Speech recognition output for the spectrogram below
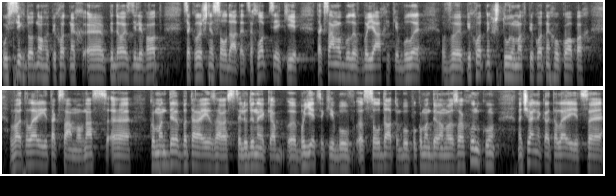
усіх до одного піхотних е, підрозділів рот це колишні солдати. Це хлопці, які так само були в боях, які були в піхотних штурмах, в піхотних окопах, в артилерії так само. У нас командир батареї зараз це людина, яка боєць, який був солдатом, був по командирам розрахунку. Начальник артилерії це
